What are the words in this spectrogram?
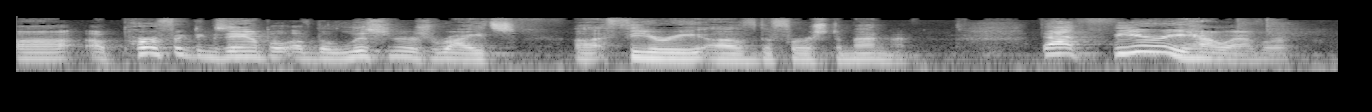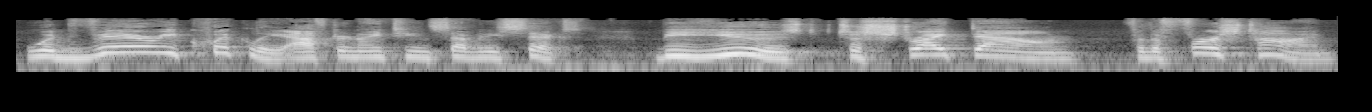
uh, a perfect example of the listener's rights uh, theory of the First Amendment. That theory, however, would very quickly, after 1976, be used to strike down, for the first time,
